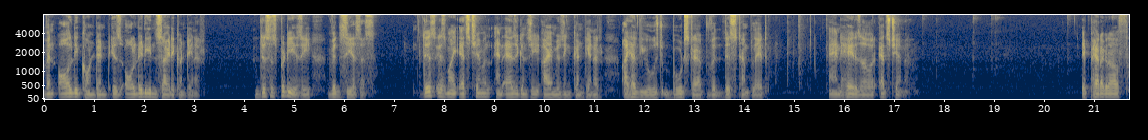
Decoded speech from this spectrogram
when all the content is already inside a container? This is pretty easy with CSS. This is my HTML and as you can see I am using container. I have used bootstrap with this template and here is our HTML. A paragraph,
